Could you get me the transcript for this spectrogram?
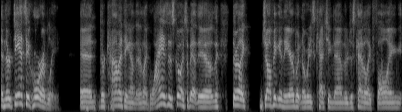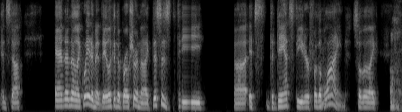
and they're dancing horribly. And they're commenting on there like, why is this going so bad? You uh, know, they're like jumping in the air, but nobody's catching them. They're just kind of like falling and stuff. And then they're like, wait a minute. They look at the brochure and they're like, this is the uh it's the dance theater for the hmm. blind. So they're like, Oh,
